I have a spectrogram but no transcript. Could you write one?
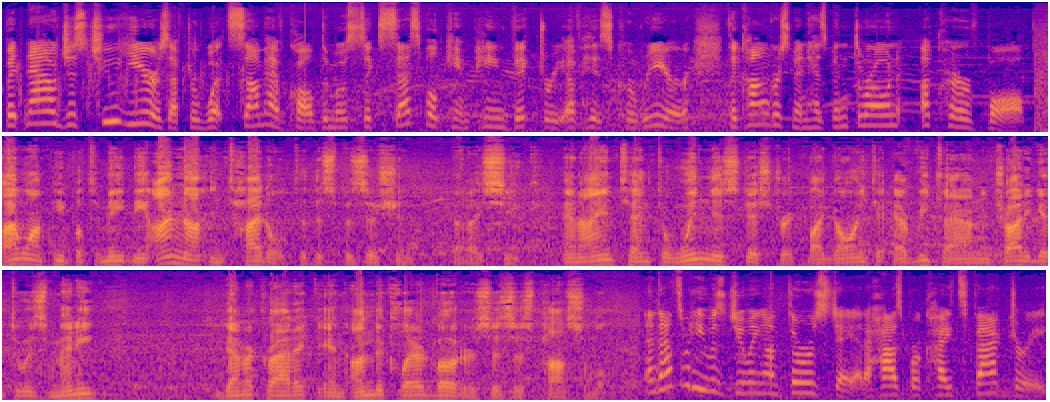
But now, just two years after what some have called the most successful campaign victory of his career, the congressman has been thrown a curveball. I want people to meet me. I'm not entitled to this position that I seek. And I intend to win this district by going to every town and try to get to as many Democratic and undeclared voters as is possible. And that's what he was doing on Thursday at a Hasbrouck Heights factory,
